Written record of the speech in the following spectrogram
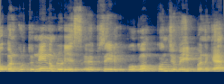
ஓப்பன் கொடுத்தோம்னே நம்மளுடைய வெப்சைட்டுக்கு போகும். கொஞ்சம் வெயிட் பண்ணுங்கள்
